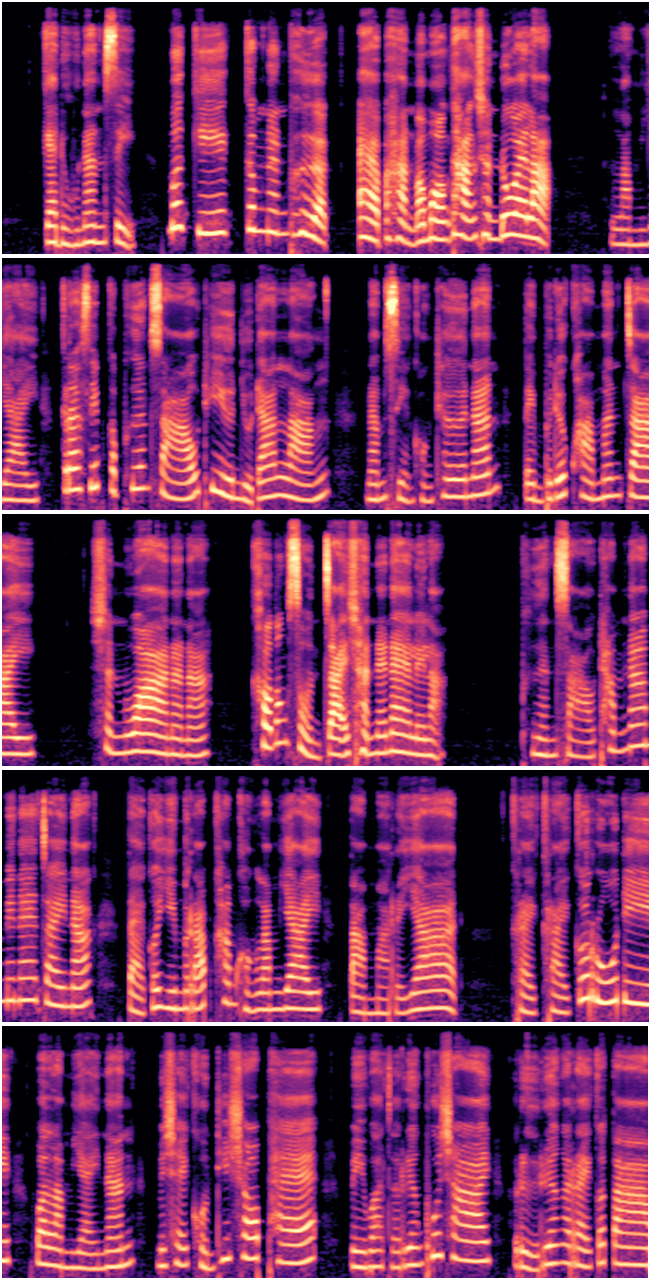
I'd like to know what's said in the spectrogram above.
แกดูนั่นสิ เมื่อกี้กำนันเผือก แอบหันมามองทางฉันด้วยล่ะ ลำไยกระซิบกับเพื่อนสาวที่ยืนอยู่ด้านหลัง น้ำเสียงของเธอนั้นเต็มไปด้วยความมั่นใจ ฉันว่านะนะ เขาต้องสนใจฉันแน่ ๆ เลยล่ะ เพื่อนสาวทำหน้าไม่แน่ใจนัก แต่ก็ยิ้มรับคำของลำไยตามมารยาท ใครๆก็รู้ดีว่าลำไยนั้นไม่ใช่คนที่ชอบแพ้ ไม่ว่าจะเรื่องผู้ชายหรือเรื่องอะไรก็ตาม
